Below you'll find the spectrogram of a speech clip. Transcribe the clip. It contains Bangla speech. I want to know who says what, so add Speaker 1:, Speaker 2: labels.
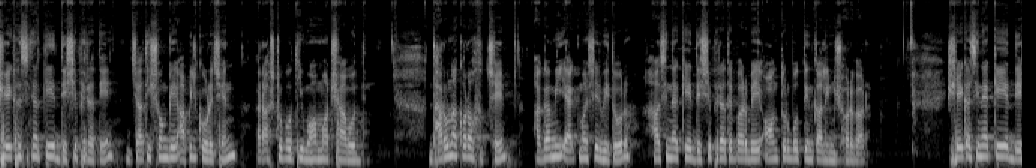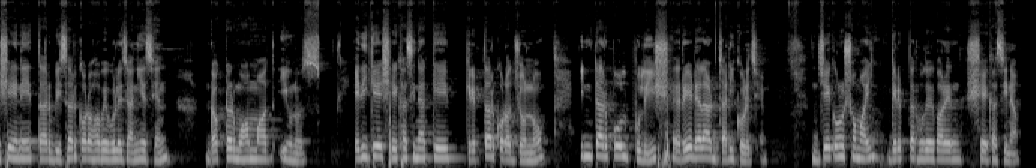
Speaker 1: শেখ হাসিনাকে দেশে ফেরাতে জাতিসংঘে আপিল করেছেন রাষ্ট্রপতি মোহাম্মদ শাহাবুদ্দিন। ধারণা করা হচ্ছে, আগামী এক মাসের ভিতর হাসিনাকে দেশে ফেরাতে পারবে অন্তর্বর্তীকালীন সরকার। শেখ হাসিনাকে দেশে এনে তার বিচার করা হবে বলে জানিয়েছেন ডক্টর মোহাম্মদ ইউনুস। এদিকে শেখ হাসিনাকে গ্রেপ্তার করার জন্য ইন্টারপোল পুলিশ রেড অ্যালার্ট জারি করেছে। যে কোনো সময় গ্রেপ্তার হতে পারেন শেখ হাসিনা।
